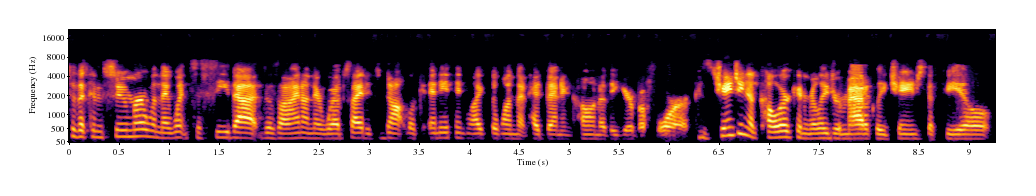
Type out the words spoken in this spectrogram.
to the consumer, when they went to see that design on their website, it did not look anything like the one that had been in Kona the year before. Because changing a color can really dramatically change the feel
